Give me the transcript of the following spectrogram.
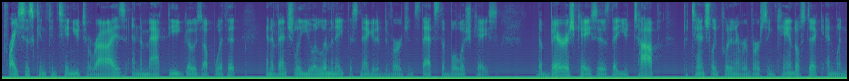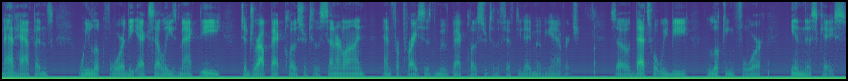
prices can continue to rise and the MACD goes up with it, and eventually you eliminate this negative divergence. That's the bullish case. The bearish case is that you top, potentially put in a reversing candlestick, and when that happens, we look for the XLE's MACD to drop back closer to the center line and for prices to move back closer to the 50 day moving average. So that's what we'd be looking for in this case.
